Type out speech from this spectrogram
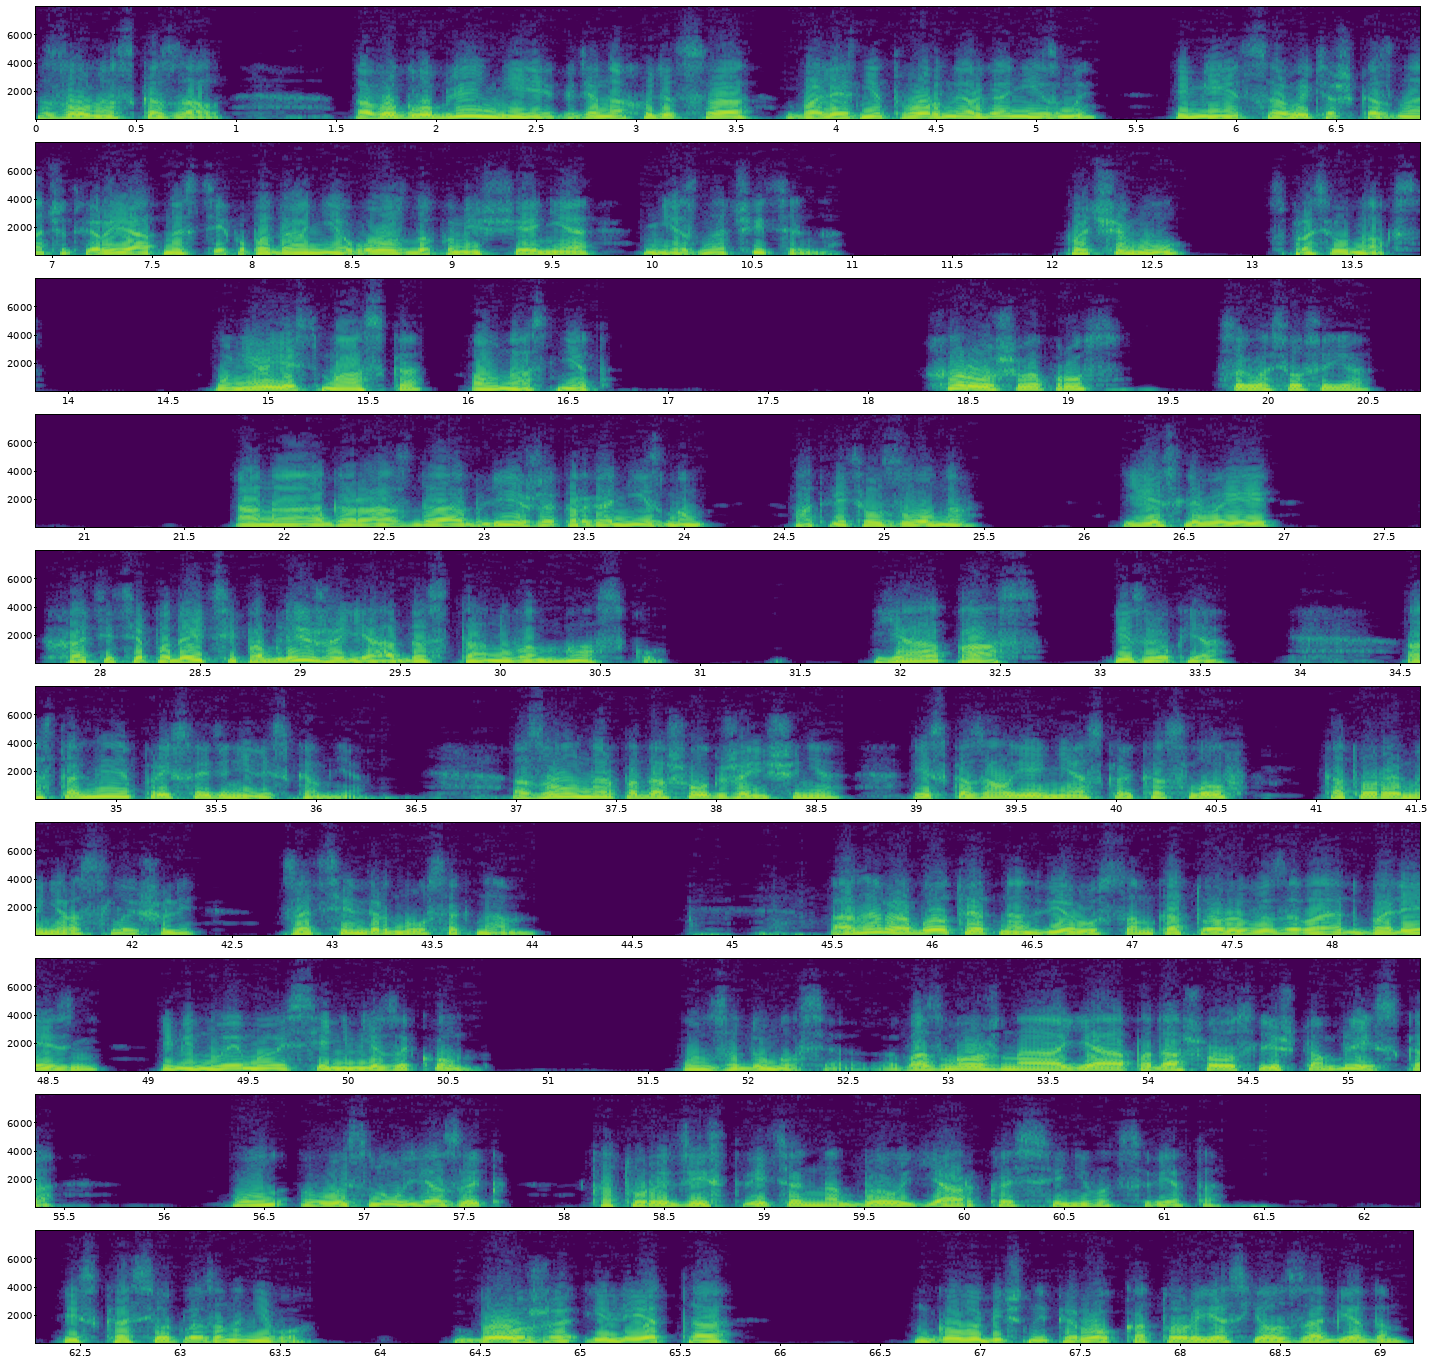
Золнер сказал, в углублении, где находятся болезнетворные организмы, имеется вытяжка, значит, вероятность их попадания в воздух помещения незначительна. «Почему?» — спросил Макс. «У нее есть маска, а у нас нет». «Хороший вопрос», — согласился я. «Она гораздо ближе к организмам», — ответил Золнер. «Если вы хотите подойти поближе, я достану вам маску». «Я пас», — изрек я. Остальные присоединились ко мне. Золнер подошел к женщине и сказал ей несколько слов, которые мы не расслышали, затем вернулся к нам. Она работает над вирусом, который вызывает болезнь, именуемую синим языком. Он задумался. Возможно, я подошел слишком близко. Он высунул язык, который действительно был ярко-синего цвета, и скосил глаза на него. Боже, или это голубичный пирог, который я съел за обедом?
